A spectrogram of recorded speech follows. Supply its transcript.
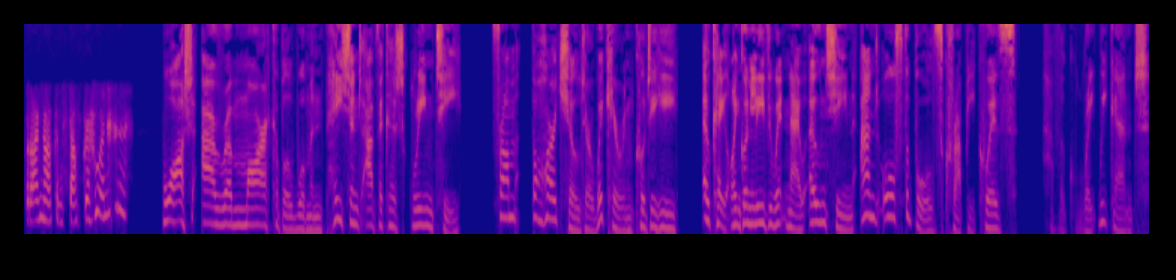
but I'm not going to stop growing. What a remarkable woman, patient advocate green tea from the Hard Shoulder with Kieran Cuddihy. Okay, I'm going to leave you with now Owen Sheen and off the balls crappy quiz. Have a great weekend.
